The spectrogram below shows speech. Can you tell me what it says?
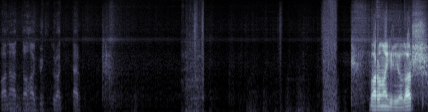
Bana daha güçlü rakipler Barona giriyorlar.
